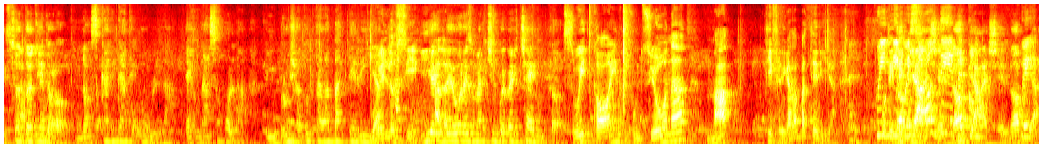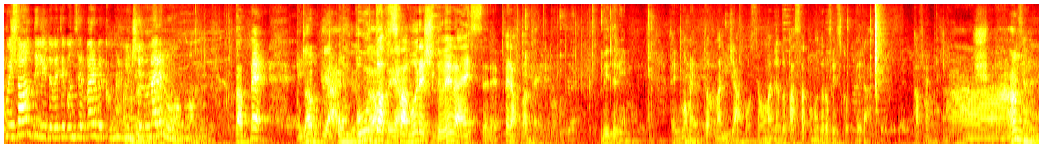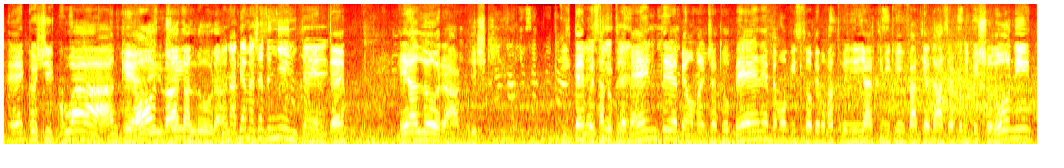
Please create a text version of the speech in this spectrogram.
Sottotitolo Non scaricate nulla, è una sola, vi brucia tutta la batteria. Quello sì. Io in Allora, due ore sono al 5%. Sweet Coin funziona, ma ti frega la batteria. Quindi Potete- quei piace, soldi, com- piace, non quei, soldi li dovete conservare per comprare un cellulare nuovo. Vabbè, Non piace, un punto non a sfavore ci doveva essere, però vabbè, vedremo. Per il momento mangiamo, stiamo mangiando pasta al pomodoro fresco per Asia. A fra poco. Ah, Eccoci qua, anche è arrivata allora. Non abbiamo mangiato niente. Niente. E allora, Che schifo. Il tempo è stato clemente, abbiamo mangiato bene, abbiamo visto, abbiamo fatto venire gli altri microinfarti ad Asia con i pescioloni.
